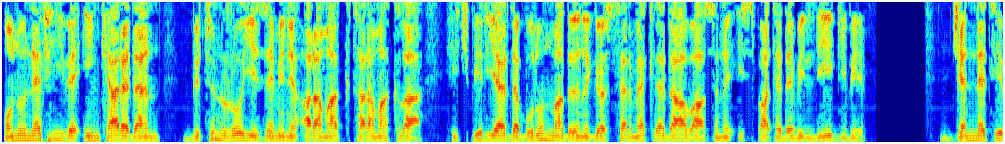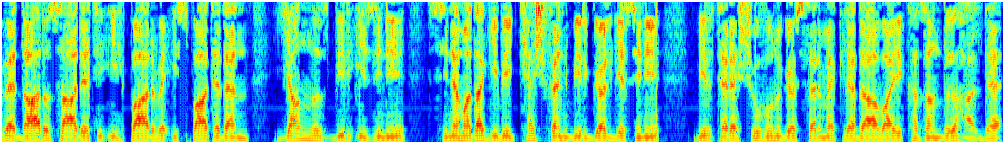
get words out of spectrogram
Onu nefi ve inkar eden, bütün ruh zemini aramak, taramakla, hiçbir yerde bulunmadığını göstermekle davasını ispat edebildiği gibi, cenneti ve dar-ı saadeti ihbar ve ispat eden yalnız bir izini, sinemada gibi keşfen bir gölgesini, bir tereşşuhunu göstermekle davayı kazandığı halde,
